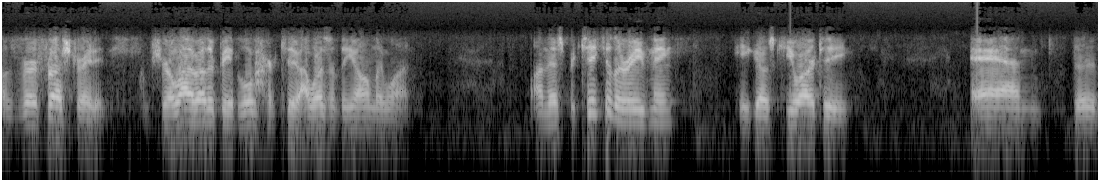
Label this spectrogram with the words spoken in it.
I was very frustrated. I'm sure a lot of other people were too. I wasn't the only one. On this particular evening, he goes QRT, and the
